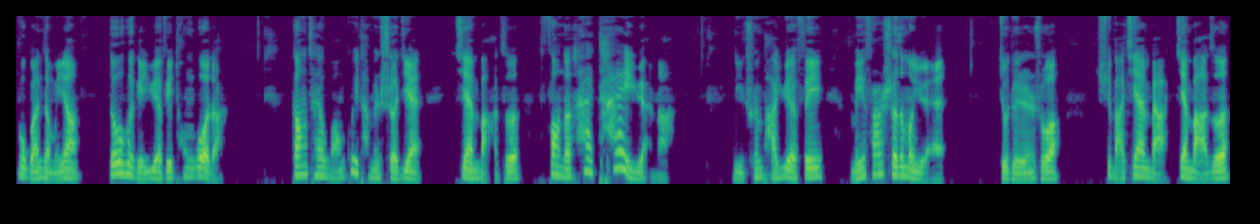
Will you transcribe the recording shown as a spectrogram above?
不管怎么样，都会给岳飞通过的。刚才王贵他们射箭，箭靶子放得太太远了，李春怕岳飞没法射这么远，就对人说：“去把箭靶箭靶子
